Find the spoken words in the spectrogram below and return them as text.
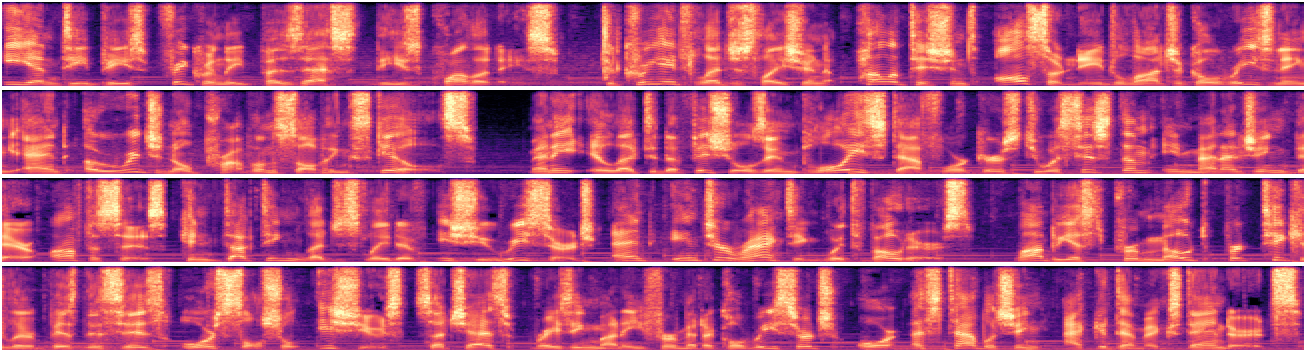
ENTPs frequently possess these qualities. To create legislation, politicians also need logical reasoning and original problem-solving skills. Many elected officials employ staff workers to assist them in managing their offices, conducting legislative issue research, and interacting with voters. Lobbyists promote particular businesses or social issues, such as raising money for medical research or establishing academic standards.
